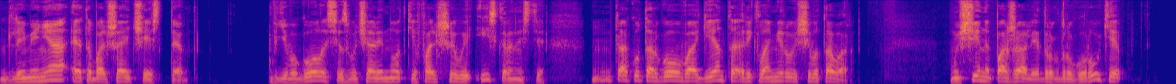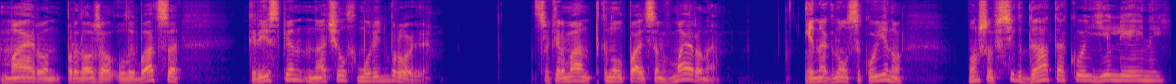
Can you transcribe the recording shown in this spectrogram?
«Для меня это большая честь, Тед». В его голосе звучали нотки фальшивой искренности, как у торгового агента, рекламирующего товар. Мужчины пожали друг другу руки, Майрон продолжал улыбаться, Криспин начал хмурить брови. Цукерман ткнул пальцем в Майрона и нагнулся к Уину. «Он что, всегда такой елейный?»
